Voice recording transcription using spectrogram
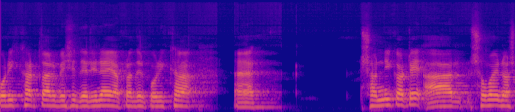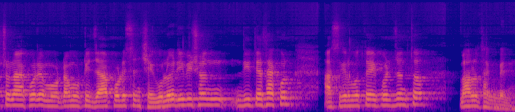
পরীক্ষার তো আর বেশি দেরি নাই, আপনাদের পরীক্ষা সন্নিকটে আর সময় নষ্ট না করে মোটামুটি যা পড়েছেন সেগুলোই রিভিশন দিতে থাকুন। আজকের মতো এই পর্যন্ত। ভালো থাকবেন।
